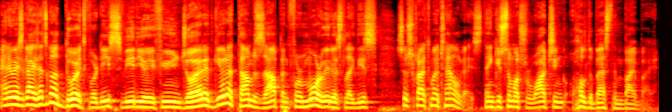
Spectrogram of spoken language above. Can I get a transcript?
Anyways, guys, that's gonna do it for this video. If you enjoyed it, give it a thumbs up. And for more videos like this, subscribe to my channel, guys. Thank you so much for watching. All the best and bye-bye.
